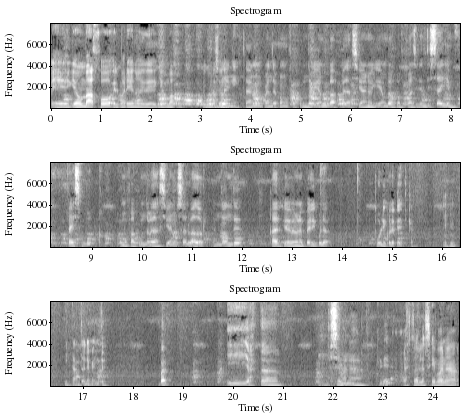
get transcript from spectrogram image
eh, guion bajo, el marianoide guion bajo, En. Instagram me encuentro como Facundo guion bajo Graciano guion bajo Fácil 76 y en Facebook como Facundo Graciano Salvador, en donde cada vez que veo una película publico la crítica instantáneamente. Bueno, y hasta la semana que viene. Hasta la semana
